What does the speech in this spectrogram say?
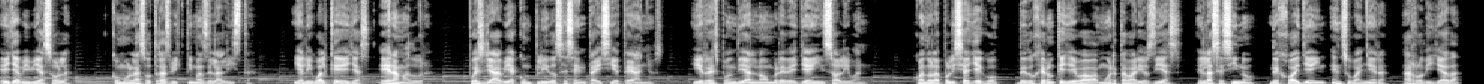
Ella vivía sola, como las otras víctimas de la lista, y al igual que ellas, era madura, pues ya había cumplido 67 años, y respondía al nombre de Jane Sullivan. Cuando la policía llegó, dedujeron que llevaba muerta varios días, el asesino dejó a Jane en su bañera, arrodillada,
